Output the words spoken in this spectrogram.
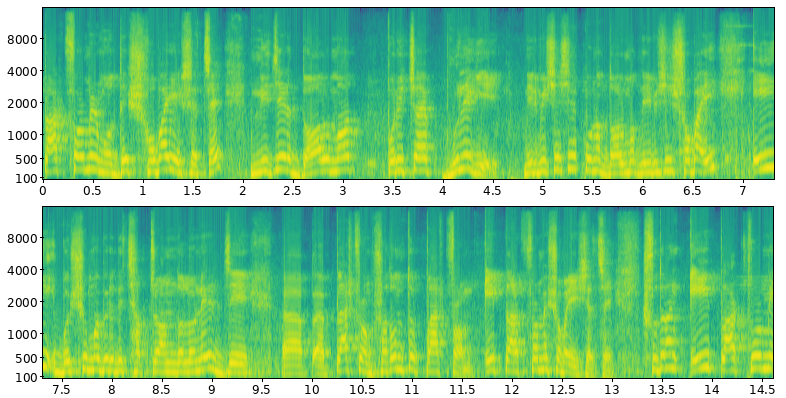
প্ল্যাটফর্মের মধ্যে সবাই এসেছে নিজের দলমত পরিচয় ভুলে গিয়ে। নির্বিশেষে কোনো দলমত নির্বিশেষে সবাই এই বৈষম্য বিরোধী ছাত্র আন্দোলনের যে প্ল্যাটফর্ম, স্বতন্ত্র প্ল্যাটফর্ম, এই প্ল্যাটফর্মে সবাই এসেছে। সুতরাং এই প্ল্যাটফর্মে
